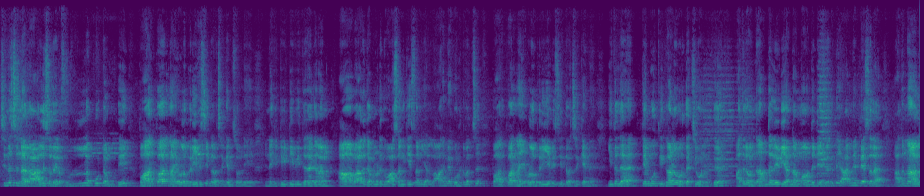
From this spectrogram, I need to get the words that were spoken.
சின்ன சின்ன ரா- அள்ளு ஃபுல்லாக கூட்டம் கூட்டி பார் பார் நான் எவ்வளோ பெரிய விஷயங்கள் வச்சிருக்கேன்னு சொல்லி இன்னைக்கு டிடிவி தினகரன் அதுக்கப்புறமேட்டுக்கு வாசன் கீசன் எல்லாருமே கொண்டுட்டு வச்சு பார் பார் நான் எவ்வளோ பெரிய விஷயத்த வச்சிருக்கேன்னு. இதில் தெமுதிகான ஒரு கட்சி ஒன்று இருக்கு. அதில் வந்து அந்த லேடி அந்த அம்மா வந்துட்டு எங்ககிட்ட யாருமே பேசல. அதனால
